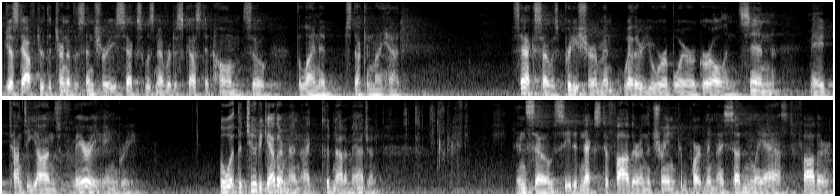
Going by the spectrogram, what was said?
just after the turn of the century, sex was never discussed at home, so the line had stuck in my head. Sex, I was pretty sure, meant whether you were a boy or a girl, and sin made Tante Jans very angry. But what the two together meant, I could not imagine. And so, seated next to Father in the train compartment, I suddenly asked, Father,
